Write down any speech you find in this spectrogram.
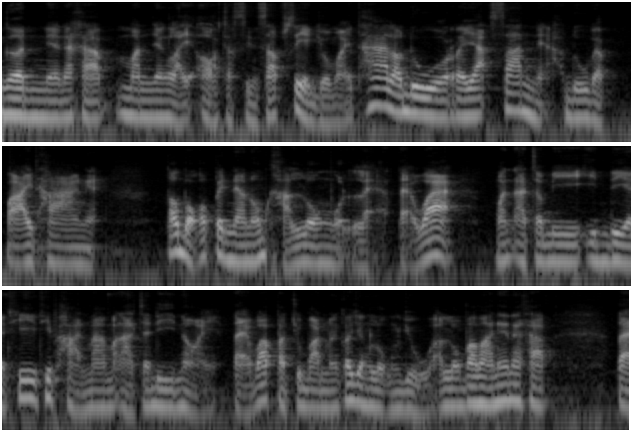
เงินเนี่ยนะครับมันยังไหลออกจากสินทรัพย์เสี่ยงอยู่ไหม ถ้าเราดูระยะสั้นเนี่ยดูแบบปลายทางเนี่ย ต้องบอกว่าเป็นแนวโน้มขาลงหมดแหละ แต่ว่ามันอาจจะมีอินเดียที่ที่ผ่านมามันอาจจะดีหน่อย แต่ว่าปัจจุบันมันก็ยังลงอยู่อะลงประมาณนี้นะครับแต่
